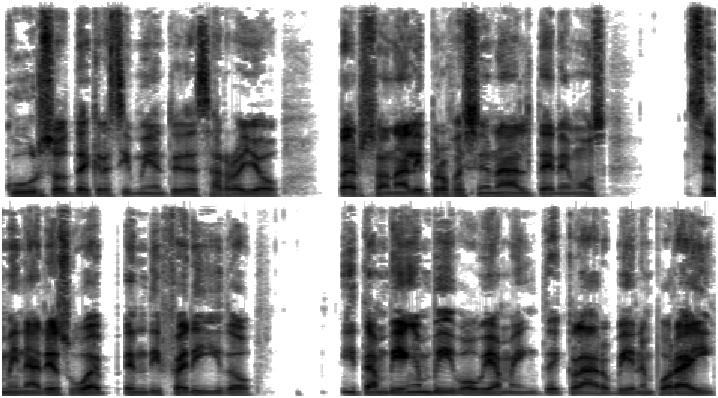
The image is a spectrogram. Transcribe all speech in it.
cursos de crecimiento y desarrollo personal y profesional. Tenemos seminarios web en diferido, y también en vivo, obviamente. Claro, vienen por ahí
